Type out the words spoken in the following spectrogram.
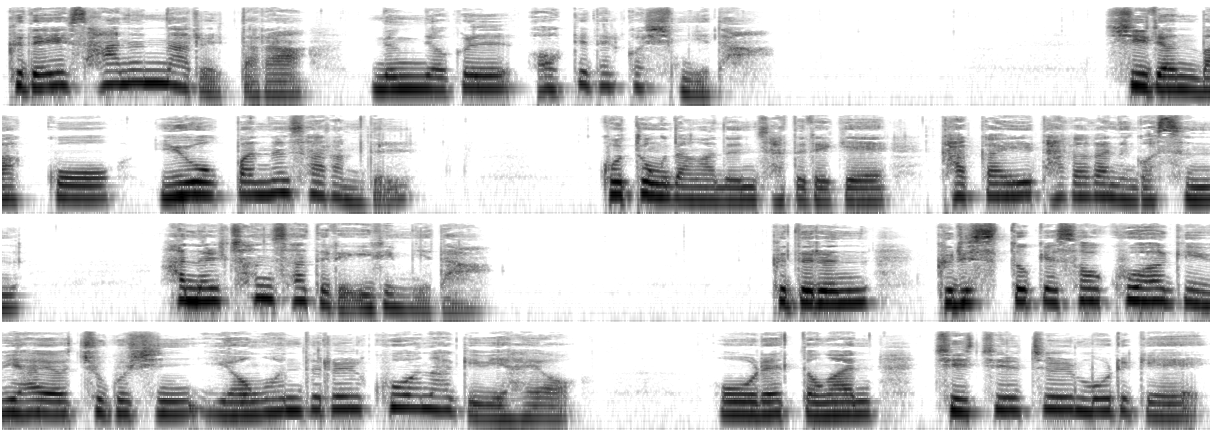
그대의 사는 날을 따라 능력을 얻게 될 것입니다. 시련받고 유혹받는 사람들, 고통당하는 자들에게 가까이 다가가는 것은 하늘 천사들의 일입니다. 그들은 그리스도께서 구하기 위하여 죽으신 영혼들을 구원하기 위하여 오랫동안 지칠 줄 모르게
